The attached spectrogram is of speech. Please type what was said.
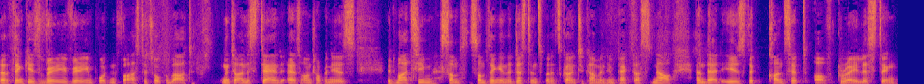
that I think is very, very important for us to talk about and to understand as entrepreneurs. It might seem some, something in the distance, but it's going to come and impact us now. And that is the concept of grey listing.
